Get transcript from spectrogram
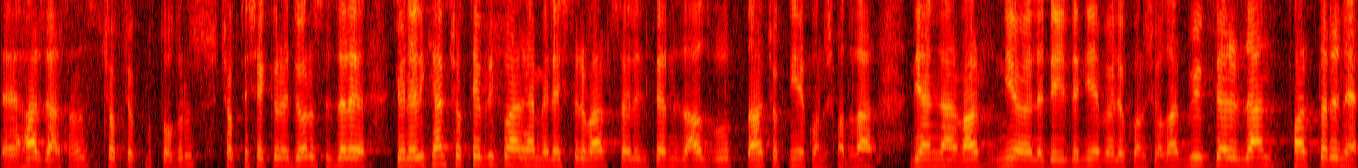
e, harcarsanız çok çok mutlu oluruz. Çok teşekkür ediyoruz. Sizlere yönelik hem çok tebrik var hem eleştiri var. Söylediklerinizi az bulup daha çok niye konuşmadılar diyenler var. Niye öyle değil de niye böyle konuşuyorlar? Büyüklerden farkları ne?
